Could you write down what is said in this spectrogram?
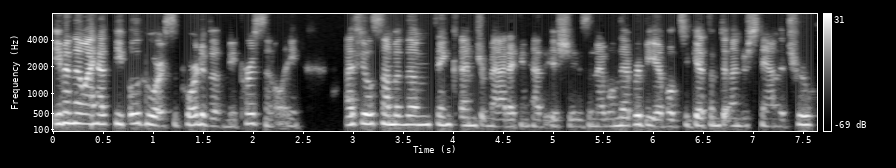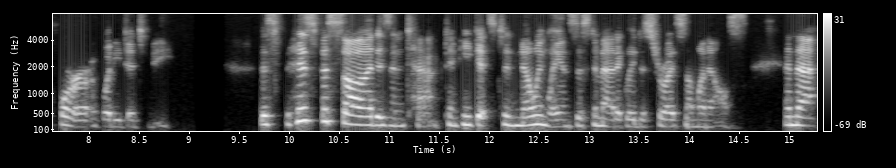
Even though I have people who are supportive of me personally, I feel some of them think I'm dramatic and have issues, and I will never be able to get them to understand the true horror of what he did to me. This, his facade is intact, and he gets to knowingly and systematically destroy someone else. And that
